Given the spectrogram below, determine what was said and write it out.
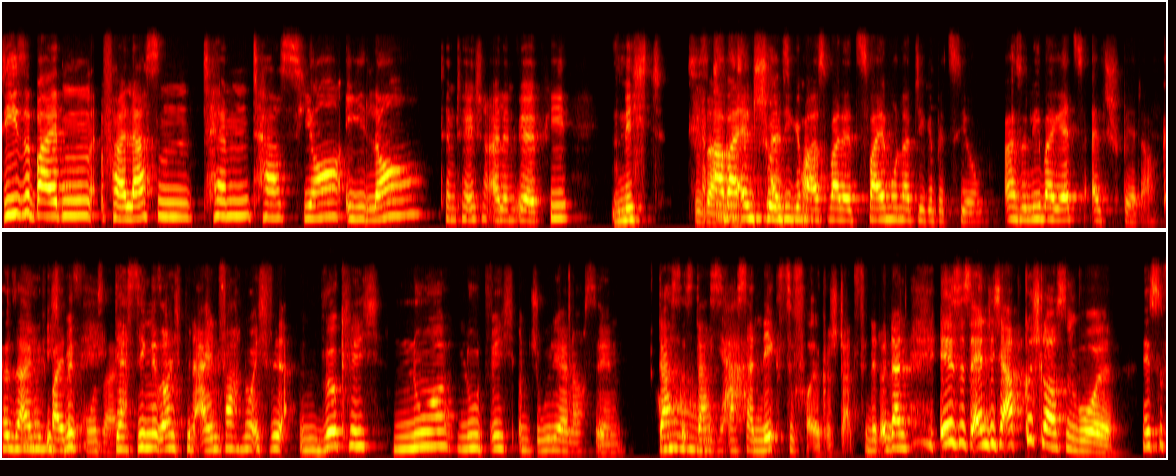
diese beiden verlassen Temptation Island, Temptation Island VIP, nicht zusammen. Aber entschuldige mal, es war eine zweimonatige Beziehung. Also lieber jetzt als später. Können Sie eigentlich ich beide bin, froh sein. Das Ding ist auch, ich bin einfach nur, ich will wirklich nur Ludwig und Julia noch sehen. Das oh, ist das, ja. was dann nächste Folge stattfindet. Und dann ist es endlich abgeschlossen wohl. Nächste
